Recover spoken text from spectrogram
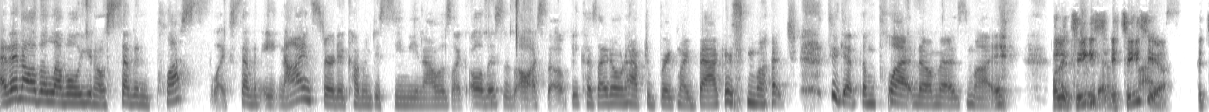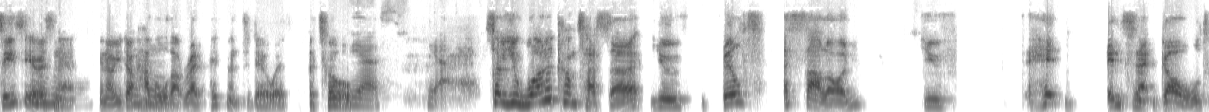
and then all the level, you know, seven plus, like seven, eight, nine started coming to see me. And I was like, oh, this is awesome because I don't have to break my back as much to get them platinum as my. Well, it's easy. It's easier. It's easier, mm-hmm. isn't it? Mm-hmm. You know, you don't mm-hmm. have all mm-hmm. that red pigment to deal with at all. Yes. Yeah. So you won a Contessa, you've built a salon, you've hit internet gold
